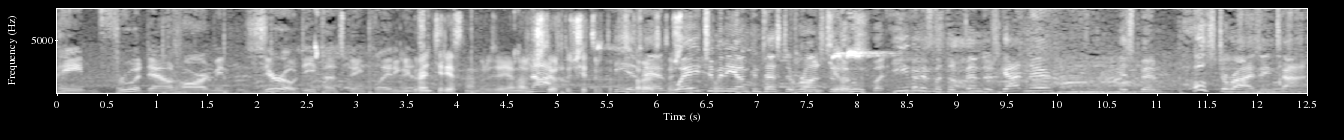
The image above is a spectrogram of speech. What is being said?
paint and threw it down hard. I mean, zero defense being played Ну, against игра him. интересная, друзья. Я на Nada. четвертую четверть He has постараюсь had точно way too many uncontested runs to the hoop, but even if a defender's gotten there, it's been posterizing time.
